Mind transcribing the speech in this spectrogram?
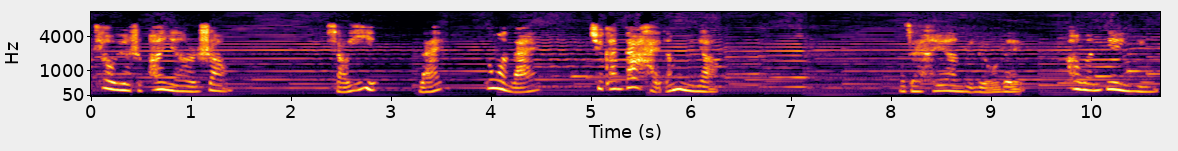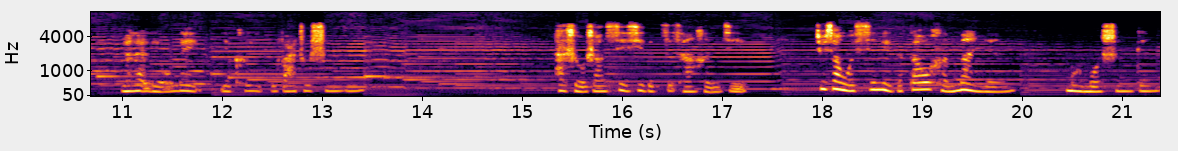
跳跃着攀岩而上。小易，来，跟我来，去看大海的模样。我在黑暗里流泪，看完电影，原来流泪也可以不发出声音。他手上细细的自残痕迹，就像我心里的刀痕蔓延，默默生根。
